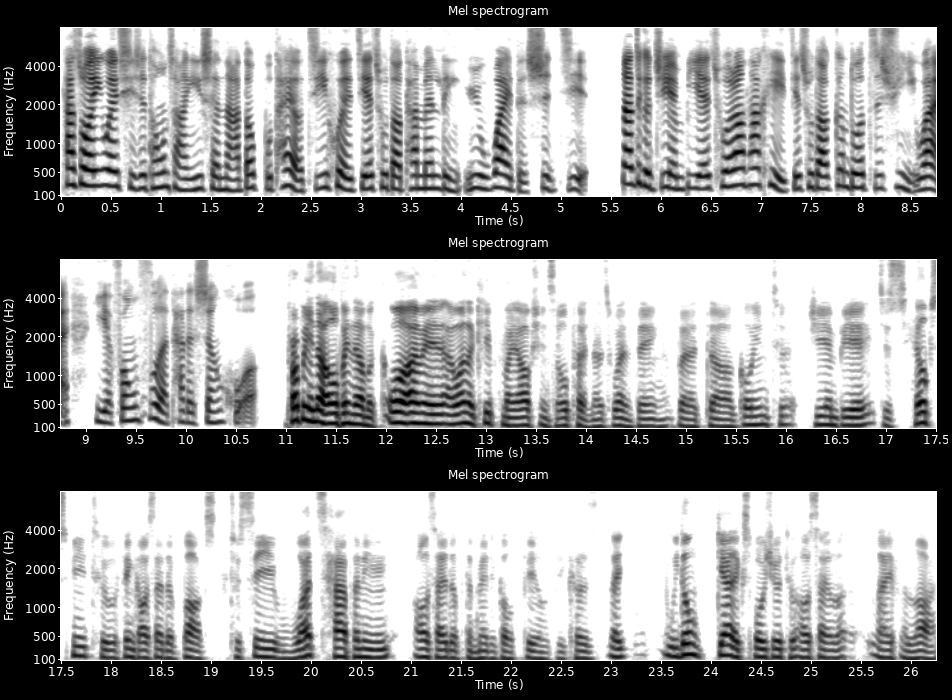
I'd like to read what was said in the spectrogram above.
他说，因为其实通常医生啊都不太有机会接触到他们领域外的世界。那这个 GMBA 除了让他可以接触到更多资讯以外，也丰富了他的生活。 Probably not opening up. a- Well, I mean, I want to keep my options open. That's one thing. But uh, going to GMBA just helps me to think outside the box to see what's happening outside of the medical field because, like, we don't get exposure to outside life a lot.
